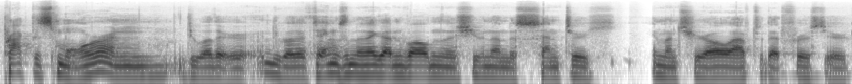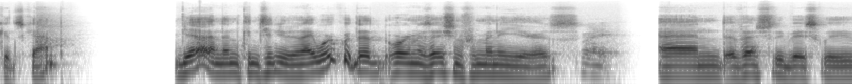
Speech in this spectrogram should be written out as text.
practice more and do other do other things. And then I got involved in the Sivananda Center in Montreal after that first year at kids camp. Yeah, and then continued. And I worked with that organization for many years, Right. and eventually, basically,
